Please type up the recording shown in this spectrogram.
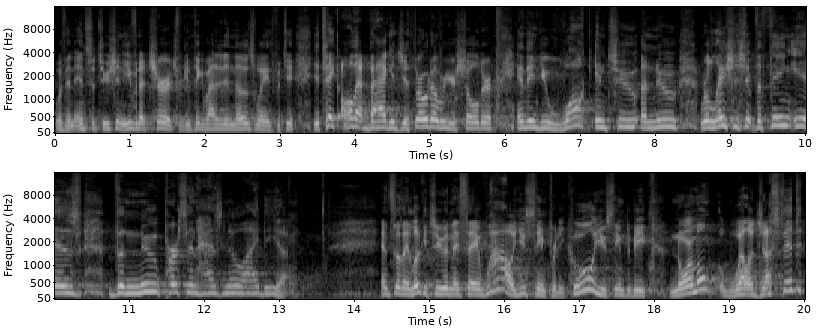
with an institution, even a church. We can think about it in those ways. But you, you take all that baggage, you throw it over your shoulder, and then you walk into a new relationship. The thing is, the new person has no idea. And so they look at you and they say, Wow, you seem pretty cool. You seem to be normal, well adjusted.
